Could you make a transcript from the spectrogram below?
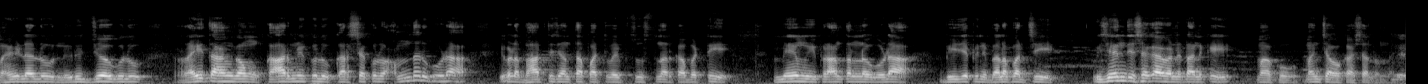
మహిళలు నిరుద్యోగులు రైతాంగం కార్మికులు కర్షకులు అందరూ కూడా ఇవాళ భారతీయ జనతా పార్టీ వైపు చూస్తున్నారు. కాబట్టి మేము ఈ ప్రాంతంలో కూడా బీజేపీని బలపరిచి విజయం దిశగా వెళ్ళడానికి మాకు మంచి అవకాశాలు ఉన్నాయి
